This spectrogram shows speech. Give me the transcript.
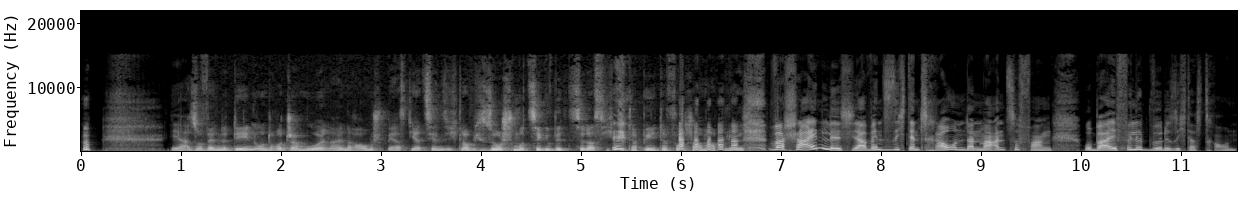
ja. Also wenn du den und Roger Moore in einen Raum sperrst, die erzählen sich, glaube ich, so schmutzige Witze, dass sich die Tapete vor Scham ablöst. Wahrscheinlich, ja, wenn sie sich denn trauen, dann mal anzufangen. Wobei Philipp würde sich das trauen.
